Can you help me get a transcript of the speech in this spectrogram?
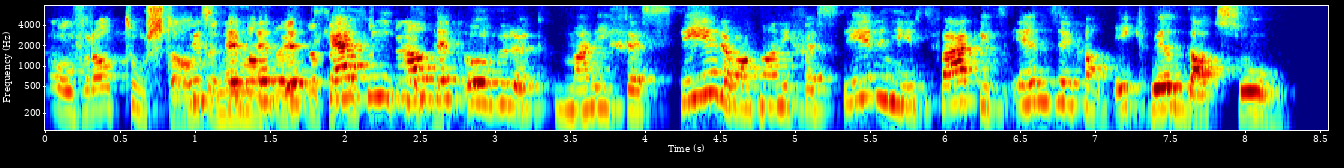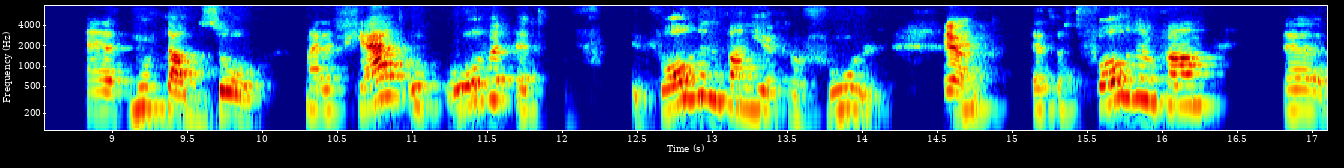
overal toestand. Dus en het, het, het gaat niet altijd over het manifesteren, want manifesteren heeft vaak iets in zich van ik wil dat zo. En het moet dan zo. Maar het gaat ook over het volgen van je gevoel. Ja. En het, het volgen van uh,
